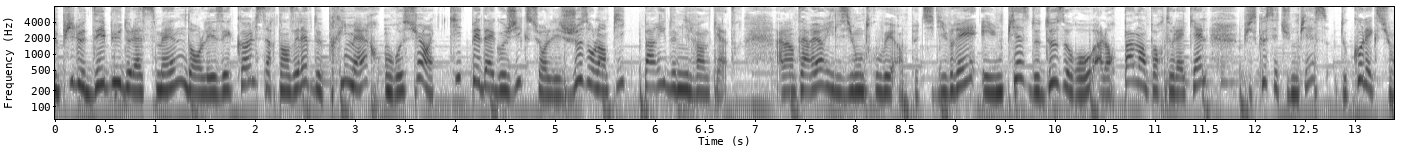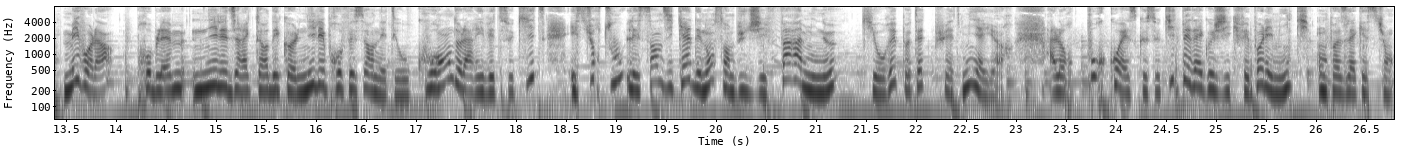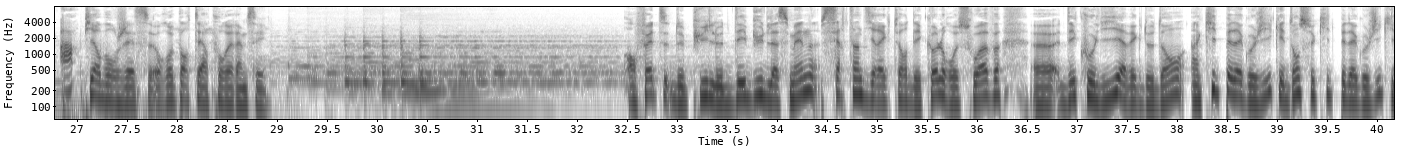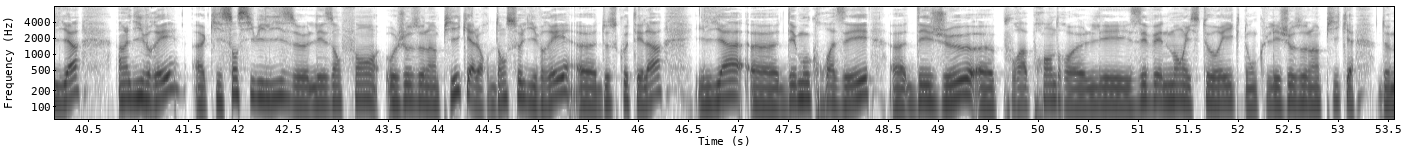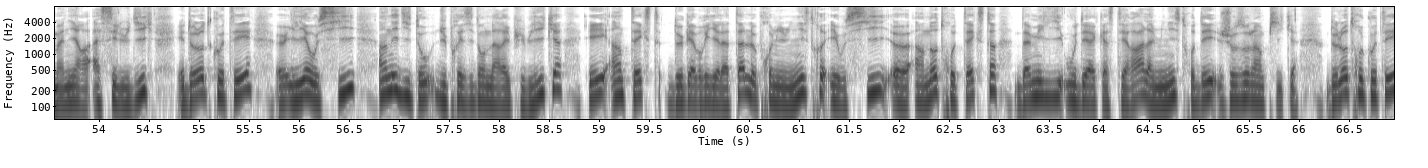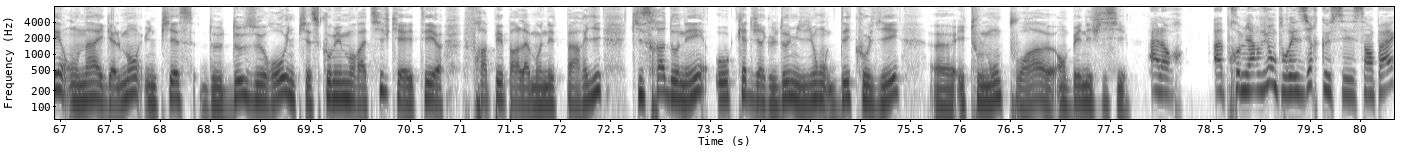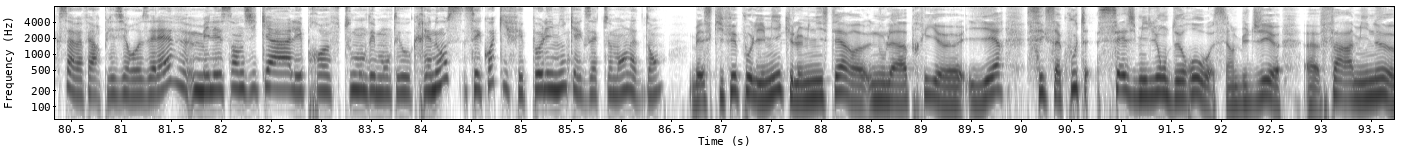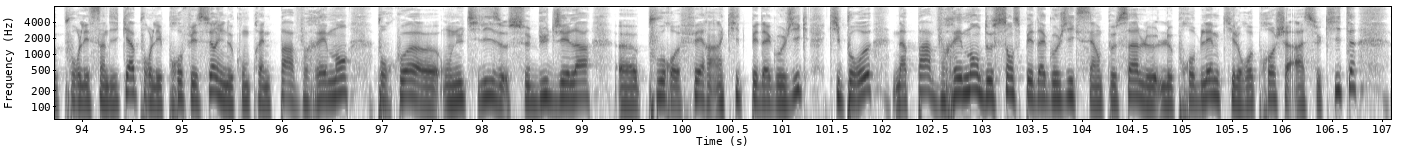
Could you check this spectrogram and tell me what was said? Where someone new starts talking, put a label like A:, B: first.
A: Depuis le début de la semaine, dans les écoles, certains élèves de primaire ont reçu un kit pédagogique sur les Jeux Olympiques Paris 2024. À l'intérieur, ils y ont trouvé un petit livret et une pièce de 2 euros, alors pas n'importe laquelle, puisque c'est une pièce de collection. Mais voilà, problème, ni les directeurs d'école ni les professeurs n'étaient au courant de l'arrivée de ce kit, et surtout, les syndicats dénoncent un budget faramineux qui aurait peut-être pu être mis ailleurs. Alors pourquoi est-ce que ce kit pédagogique fait polémique? On pose la question à
B: Pierre Bourgès, reporter pour RMC. En fait, depuis le début de la semaine, certains directeurs d'école reçoivent euh, des colis avec dedans un kit pédagogique et dans ce kit pédagogique, il y a un livret euh, qui sensibilise les enfants aux Jeux Olympiques. Alors dans ce livret, euh, de ce côté-là, il y a des mots croisés, des jeux pour apprendre les événements historiques, donc les Jeux Olympiques de manière assez ludique. Et de l'autre côté, il y a aussi un édito du président de la République et un texte de Gabriel Attal, le Premier ministre, et aussi un autre autre texte d'Amélie Oudéa-Castera, la ministre des Jeux Olympiques. De l'autre côté, on a également une pièce de 2 euros, une pièce commémorative qui a été euh, frappée par la monnaie de Paris, qui sera donnée aux 4,2 millions d'écoliers euh, et tout le monde pourra euh, en bénéficier.
A: Alors, à première vue, on pourrait se dire que c'est sympa, que ça va faire plaisir aux élèves, mais les syndicats, les profs, tout le monde est monté au créneau. C'est quoi qui fait polémique exactement là-dedans?
B: Mais ce qui fait polémique, le ministère euh, nous l'a appris euh, hier, c'est que ça coûte 16 millions d'euros. C'est un budget euh, faramineux pour les syndicats, pour les professeurs. Ils ne comprennent pas vraiment pourquoi on utilise ce budget-là pour faire un kit pédagogique qui pour eux n'a pas vraiment de sens pédagogique. C'est un peu ça le, problème qu'ils reprochent à, ce kit.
